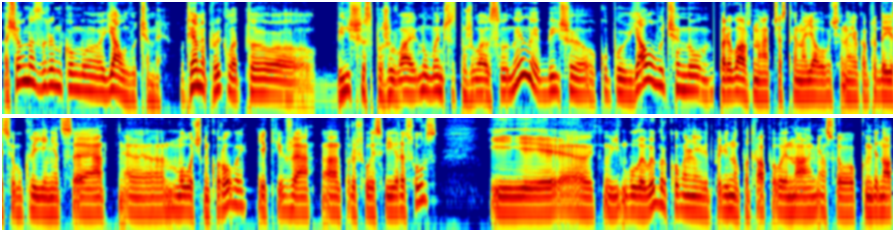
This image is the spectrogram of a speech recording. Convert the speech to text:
А що в нас з ринком е, яловичини? От я, наприклад, е, більше споживаю, ну менше споживаю свинини, більше купую яловичину. Переважна частина яловичини, яка продається в Україні, це е, молочні корови, які вже пройшли свій ресурс і були вибраковані, відповідно, потрапили на м'ясокомбінат.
